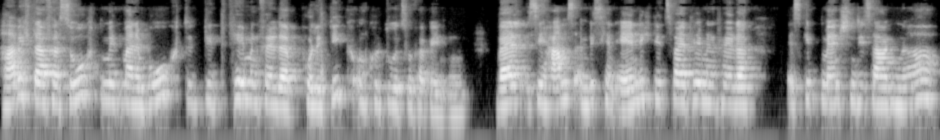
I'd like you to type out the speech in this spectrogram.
habe ich da versucht, mit meinem Buch die, Themenfelder Politik und Kultur zu verbinden. Weil sie haben es ein bisschen ähnlich, die zwei Themenfelder. Es gibt Menschen, die sagen, na,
